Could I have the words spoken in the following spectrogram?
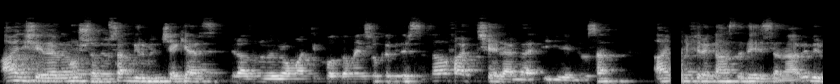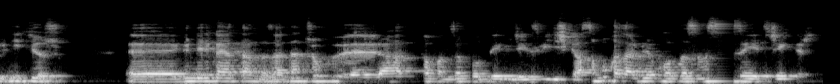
aynı şeylerden hoşlanıyorsan birbirini çekersin. Biraz bunu böyle romantik kodlamaya sokabilirsiniz ama farklı şeylerle ilgileniyorsan aynı frekansta değilsen abi birbirini itiyorsun. Ee, gündelik hayattan da zaten çok e, rahat kafanıza kodlayabileceğiniz bir ilişki. Aslında bu kadar bile kodlasanız size yetecektir.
